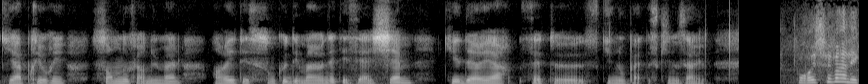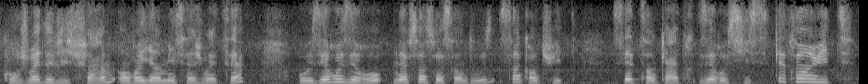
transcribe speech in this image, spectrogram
qui a priori semblent nous faire du mal, en réalité ce sont que des marionnettes et c'est Hachem qui est derrière cette, euh, ce, qui nous, ce qui nous arrive. Pour recevoir les cours Joie de vie femme, envoyez un message WhatsApp au 00 972 58 704 06 88.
